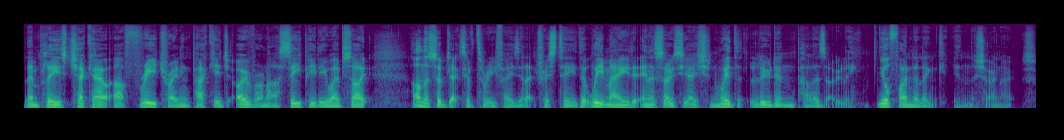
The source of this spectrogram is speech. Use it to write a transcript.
then please check out our free training package over on our CPD website on the subject of three phase electricity that we made in association with Lewden Palazzoli. You'll find a link in the show notes.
